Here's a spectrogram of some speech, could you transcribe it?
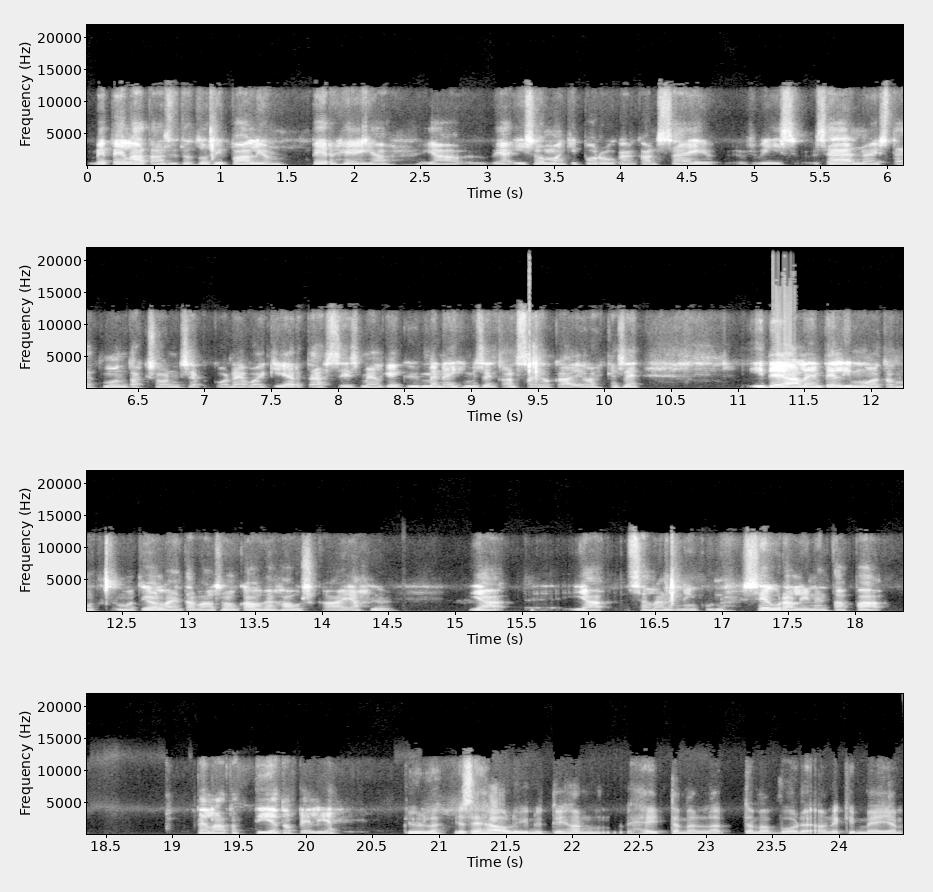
me pelataan sitä tosi paljon perheen ja, ja, ja isommankin porukan kanssa, ei viisi säännöistä, että montaksi on se kone voi kiertää siis melkein kymmenen ihmisen kanssa, joka ei ole ehkä se ideaalein pelimuoto, mutta, mutta jollain tavalla se on kauhean hauskaa ja, yeah. ja, ja sellainen niin kuin seurallinen tapa pelata tietopeliä. Kyllä, ja sehän oli nyt ihan heittämällä tämän vuoden ainakin meidän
